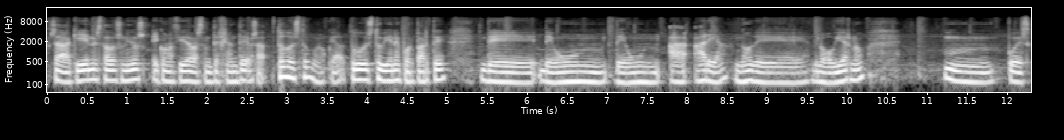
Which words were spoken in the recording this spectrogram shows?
o sea, aquí en Estados Unidos he conocido a bastante gente, o sea, todo esto, bueno, todo esto viene por parte de, de un, de un área, ¿no? De, del gobierno, mm, pues,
